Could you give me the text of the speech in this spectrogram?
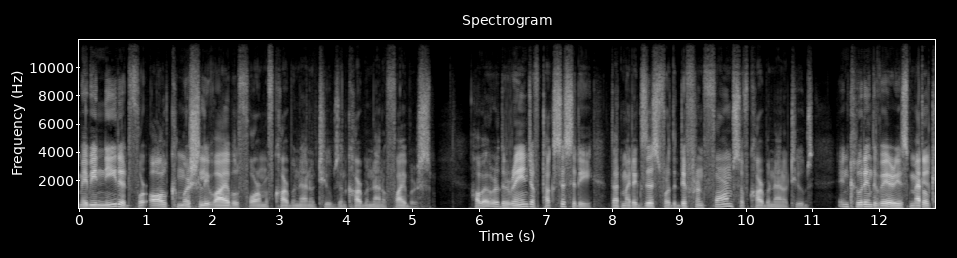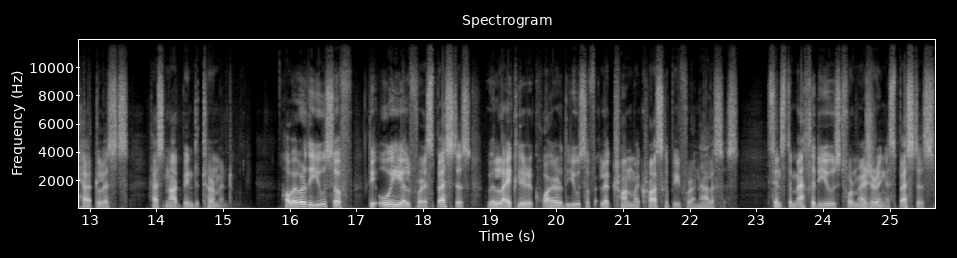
may be needed for all commercially viable form of carbon nanotubes and carbon nanofibers. However, the range of toxicity that might exist for the different forms of carbon nanotubes including the various metal catalysts, has not been determined. However, the use of the OEL for asbestos will likely require the use of electron microscopy for analysis, since the method used for measuring asbestos,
